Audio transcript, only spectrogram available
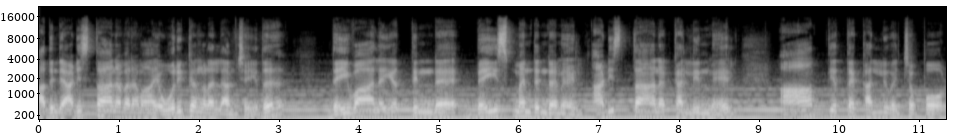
അതിന്റെ അടിസ്ഥാനപരമായ ഒരുക്കങ്ങളെല്ലാം ചെയ്ത് ദൈവാലയത്തിന്റെ ബേസ്മെന്റിന്റെ മേൽ അടിസ്ഥാന കല്ലിന്മേൽ ആദ്യത്തെ കല്ല് വെച്ചപ്പോൾ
